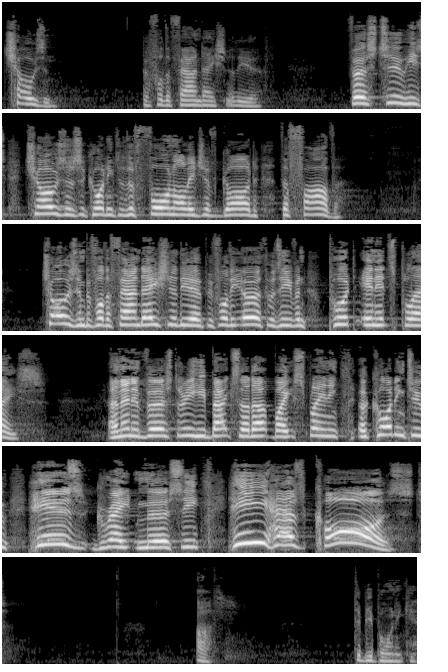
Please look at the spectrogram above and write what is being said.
Chosen before the foundation of the earth. Verse 2, he's chosen us according to the foreknowledge of God the Father chosen before the foundation of the earth, before the earth was even put in its place. And then in verse 3, he backs that up by explaining, according to his great mercy, he has caused us to be born again.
